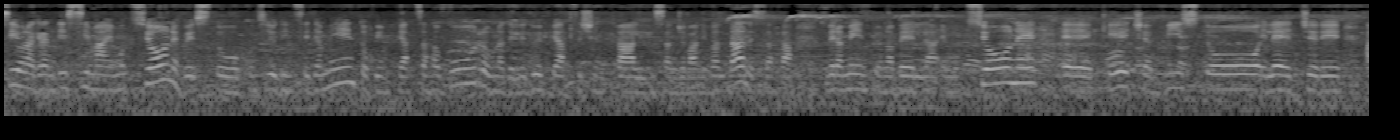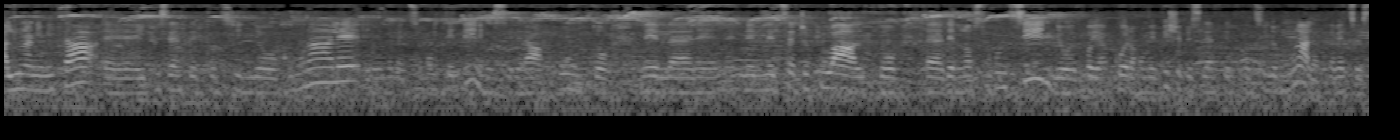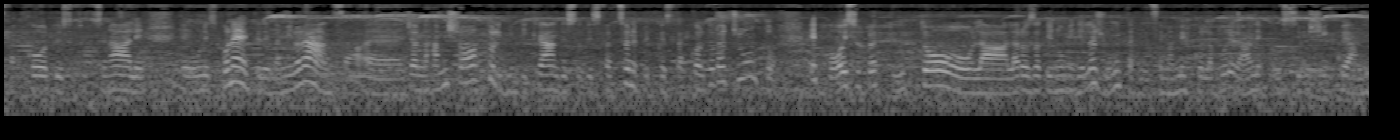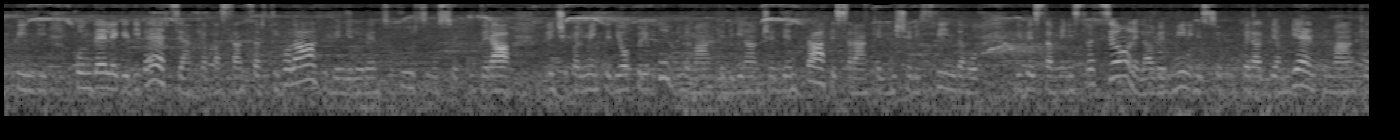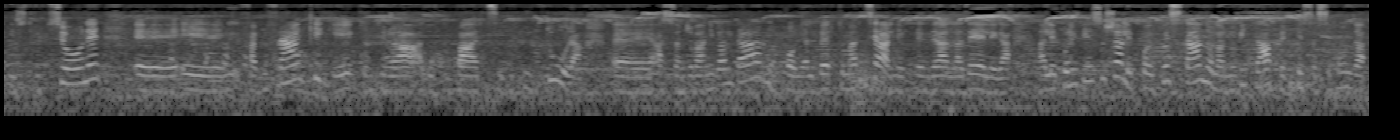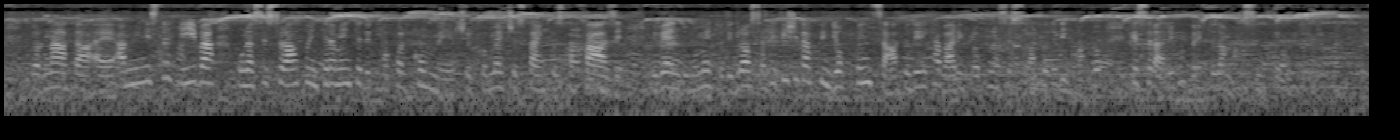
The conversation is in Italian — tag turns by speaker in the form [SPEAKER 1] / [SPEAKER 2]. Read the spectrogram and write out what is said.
[SPEAKER 1] Sì, una grandissima emozione questo consiglio di insediamento qui in piazza Cavour, una delle due piazze centrali di San Giovanni Valdano, è stata veramente una bella emozione eh, che ci ha visto eleggere all'unanimità eh, il Presidente del Consiglio Comunale, eh, Lorenzo appunto nel, nel, nel, seggio più alto eh, del nostro Consiglio e poi ancora come Vicepresidente del Consiglio Comunale attraverso questo accordo istituzionale eh, un esponente della minoranza, eh, Gianna Camiciottoli, quindi grande soddisfazione per questo accordo raggiunto e poi soprattutto la, la rosa dei nomi della Giunta che insieme a me collaborerà nei prossimi cinque anni, quindi con deleghe diverse, anche abbastanza articolate, quindi Lorenzo Cursi che si occuperà principalmente di opere pubbliche ma anche di bilancio e di entrate, sarà anche il vice sindaco di questa amministrazione, Laura Ermini che si occuperà di ambiente ma anche di istruzione eh, e Fabio Franchi che continuerà ad occuparsi di cultura eh, a San Giovanni Valdarno, poi Alberto Marziali che prenderà la delega alle politiche sociali e poi quest'anno la novità per questa seconda giornata eh, amministrativa un assessorato interamente dedicato al commercio. Il commercio sta in questa fase vivendo un momento di grossa criticità, quindi ho pensato di ricavare proprio un assessorato dedicato che sarà ricoperto da Massimo Ferrucchi.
